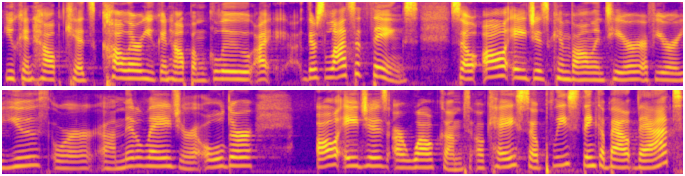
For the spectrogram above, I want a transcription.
you can help kids color, you can help them glue. I, there's lots of things. So all ages can volunteer. If you're a youth or a middle age or older, all ages are welcomed, okay? So please think about that.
